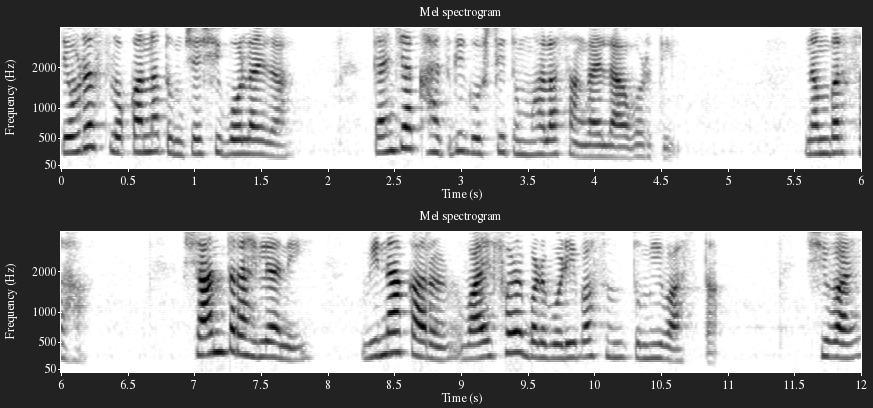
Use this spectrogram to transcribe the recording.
तेवढंच लोकांना तुमच्याशी बोलायला त्यांच्या खाजगी गोष्टी तुम्हाला सांगायला आवडतील. नंबर सहा. शांत राहिल्याने विनाकारण वायफळ बडबडीपासून तुम्ही वाचता. शिवाय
